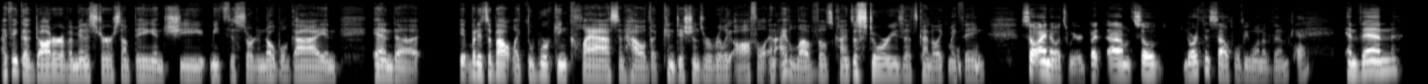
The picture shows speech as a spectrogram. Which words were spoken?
I think a daughter of a minister or something, and she meets this sort of noble guy, and and uh, it, but it's about like the working class and how the conditions were really awful, and I love those kinds of stories. That's kind of like my thing. So I know it's weird, but um, so North and South will be one of them, Okay. and then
